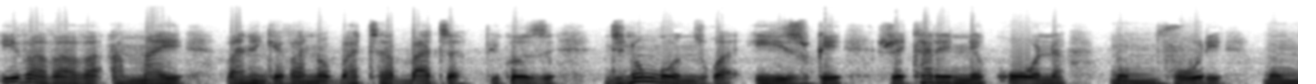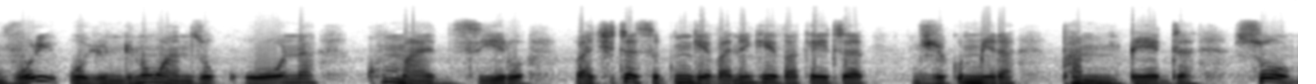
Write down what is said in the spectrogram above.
ivavava amai vanenge vanobata bata because ndinongonzwa izwi zvekare nekuona mumvuri. Mumvuri uyu ndinowanzokuona kumadziro vachiita sekunge vanenge vakaita zvekumira pamubhedha so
